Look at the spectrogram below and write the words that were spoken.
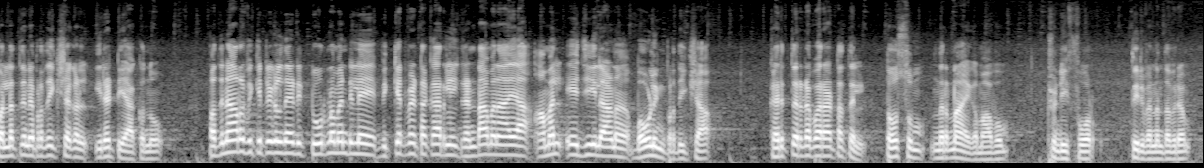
കൊല്ലത്തിന്റെ പ്രതീക്ഷകൾ ഇരട്ടിയാക്കുന്നു. പതിനാറ് വിക്കറ്റുകൾ നേടി ടൂർണമെന്റിലെ വിക്കറ്റ് വേട്ടക്കാരിൽ രണ്ടാമനായ അമൽ ഏജിയിലാണ് ബൗളിംഗ് പ്രതീക്ഷ. കരുത്തരുടെ പോരാട്ടത്തിൽ ടോസും നിർണായകമാവും. ട്വന്റി തിരുവനന്തപുരം.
